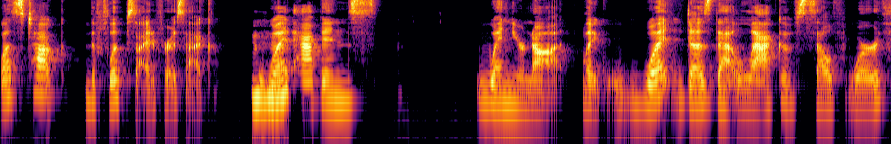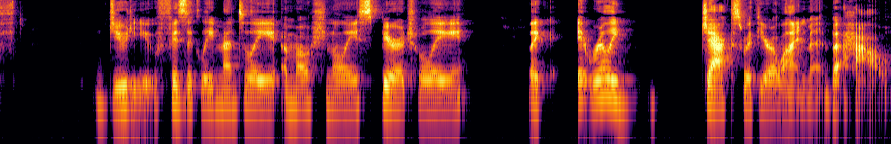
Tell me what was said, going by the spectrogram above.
Let's talk the flip side for a sec. Mm-hmm. What happens when you're not? Like, what does that lack of self worth do to you physically, mentally, emotionally, spiritually? Like, it really jacks with your alignment, but how?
